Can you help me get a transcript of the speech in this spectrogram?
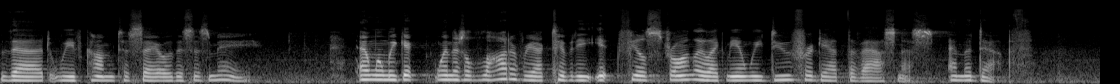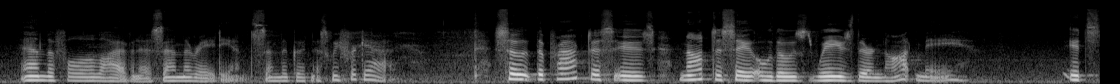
that we've come to say, oh, this is me. And when we get when there's a lot of reactivity, it feels strongly like me, and we do forget the vastness and the depth and the full aliveness and the radiance and the goodness. We forget. So the practice is not to say, oh, those waves, they're not me. It's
